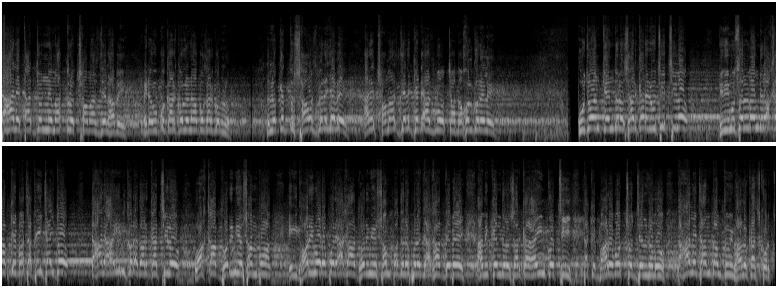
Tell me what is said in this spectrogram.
তাহলে তার জন্য মাত্র ছ মাস জেল হবে। এটা উপকার করল না অপকার করল? লোকের তো সাহস বেড়ে যাবে। আরে ছ মাস জেল খেটে আসব, চ, দখল করে এলে পুজন কেন্দ্র সরকারের উচিত ছিল যদি মুসলমানদের অকাপকে বাঁচাতেই চাইতো, তাহলে আইন করা দরকার ছিল। ওয়াকাব ধর্মীয় সম্পদ, এই ধর্মের ওপরে আঘাত, ধর্মীয় সম্পদের ওপরে যে আঘাত দেবে, আমি কেন্দ্র সরকার আইন করছি, তাকে বারো বছর জেল দেবো। তাহলে জানতাম তুমি ভালো কাজ করছ।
